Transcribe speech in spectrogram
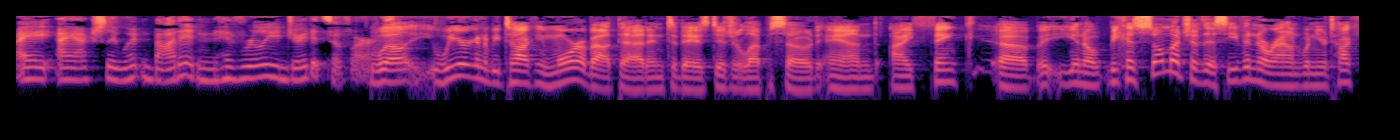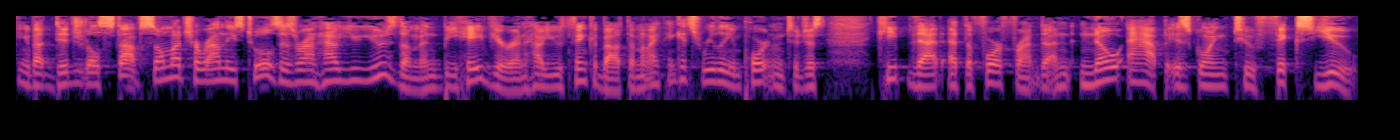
I, I actually went and bought it and have really enjoyed it so far. Well, we are going to be talking more about that in today's digital episode. And I think, uh, you know, because so much of this, even around when you're talking about digital stuff, so much around these tools is around how you use them and behavior and how you think about them. And I think it's really important to just keep that at the forefront. No app is going to fix you.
